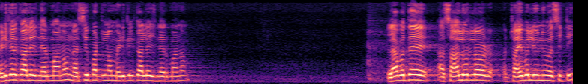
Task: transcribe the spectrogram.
మెడికల్ కాలేజ్ నిర్మాణం నర్సీపట్నంలో మెడికల్ కాలేజ్ నిర్మాణం. లేకపోతే సాలూరులో tribal university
